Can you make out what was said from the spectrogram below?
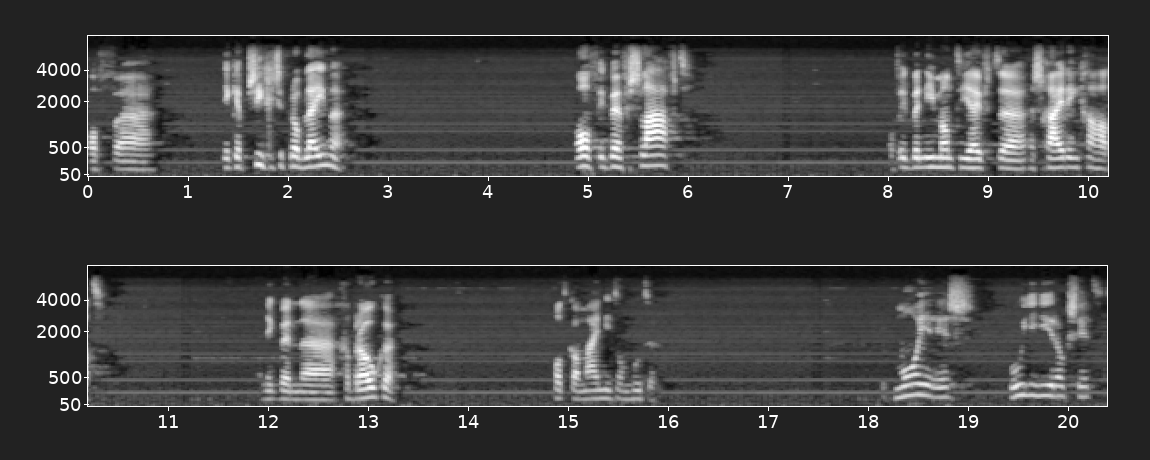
Of uh, ik heb psychische problemen. Of ik ben verslaafd. Of ik ben iemand die heeft uh, een scheiding gehad. En ik ben gebroken. God kan mij niet ontmoeten. Het mooie is, hoe je hier ook zit,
